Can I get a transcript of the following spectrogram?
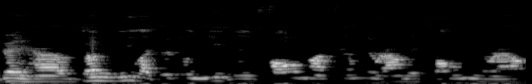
they have done to me like they're doing you. They follow my family around. They follow me around.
